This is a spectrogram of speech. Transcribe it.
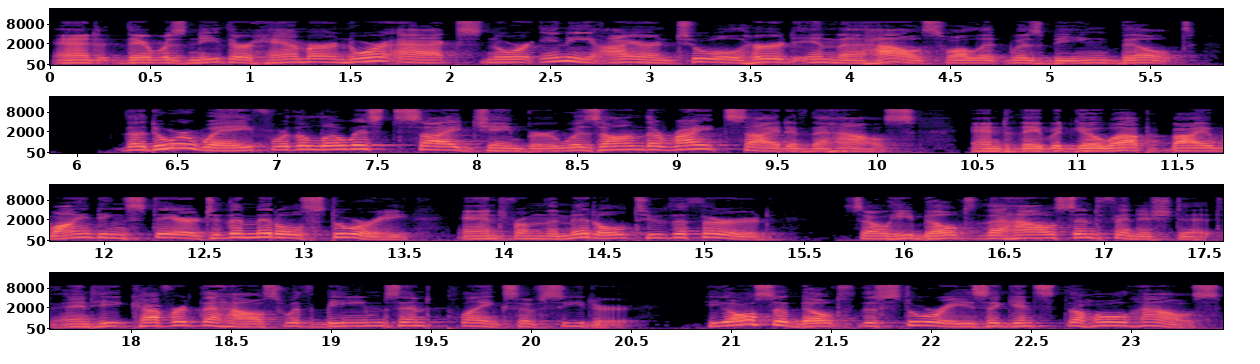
and there was neither hammer nor axe nor any iron tool heard in the house while it was being built. The doorway for the lowest side chamber was on the right side of the house, and they would go up by winding stair to the middle story, and from the middle to the third. So he built the house and finished it, and he covered the house with beams and planks of cedar. He also built the stories against the whole house,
